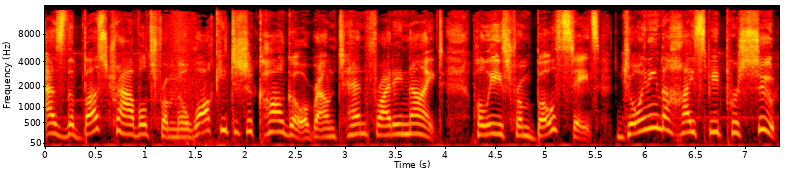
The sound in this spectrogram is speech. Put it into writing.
as the bus traveled from Milwaukee to Chicago around 10 Friday night. Police from both states joining the high speed pursuit,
